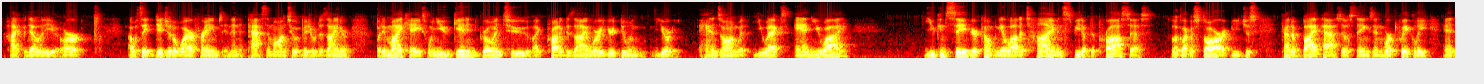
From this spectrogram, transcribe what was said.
high fidelity or I would say digital wireframes and then pass them on to a visual designer. But in my case, when you get and grow into like product design where you're doing your hands-on with UX and UI, you can save your company a lot of time and speed up the process look like a star if you just kind of bypass those things and work quickly and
